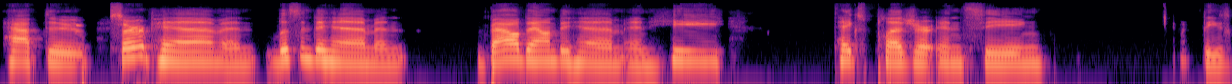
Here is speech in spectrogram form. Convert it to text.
have to serve him and listen to him and bow down to him. And he takes pleasure in seeing these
